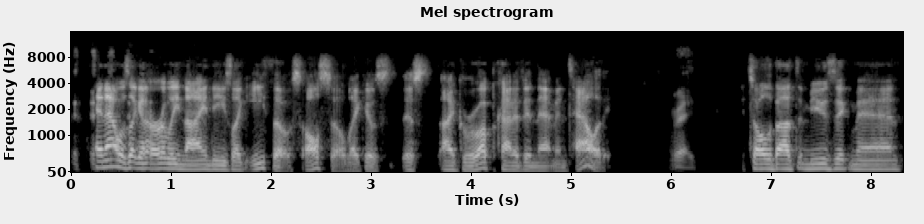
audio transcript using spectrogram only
and that was like an early 90s like ethos also. Like it was this I grew up kind of in that mentality. right. It's all about the music, man.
